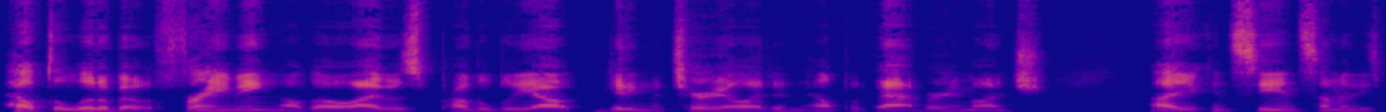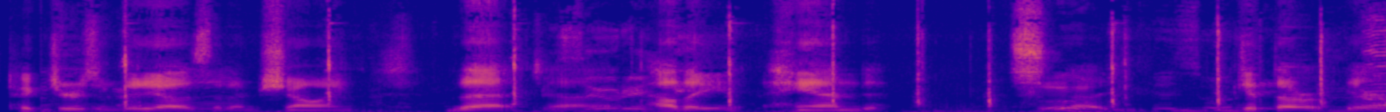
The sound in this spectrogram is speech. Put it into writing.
Helped a little bit with framing, although I was probably out getting material. I didn't help with that very much. Uh, you can see in some of these pictures and videos that I'm showing that uh, how they hand uh, get the, their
